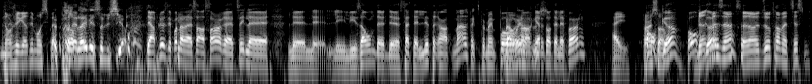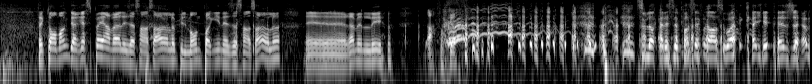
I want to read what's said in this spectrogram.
Non j'ai gardé mon SPAC. Problème et solution. Puis en plus, des fois, dans l'ascenseur, euh, tu sais, le, le, le- les, les ondes de, de satellite rentrent mal, fait que tu peux même pas Ben oui, genre, en regarder ton téléphone. Hey, pauvre son. gars, pauvre De, gars. hein, c'est un dur traumatisme. Fait que ton manque de respect envers les ascenseurs, là, puis le monde pogné dans les ascenseurs, là, euh, ramène-les. Ah, fuck off. Si vous le reconnaissez pas, c'est François quand il était jeune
